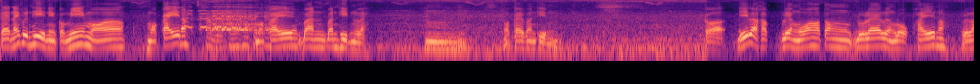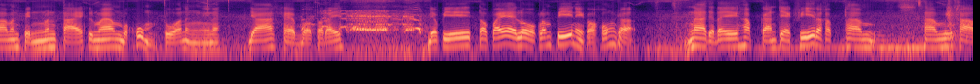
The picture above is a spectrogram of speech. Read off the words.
แต่ในพื้นที่นี่ก็มีหมอหมอไก่เนาะครับหมอไก่ครับหมอไก่บ้านบ้านถิ่นแหละอืมหมอไก่บ้านถิ่น ก็ดีแหละครับเรื่องงัวเขาต้องดูแลเรื่องโรคภัยเนาะเวลามันเป็นมันตายขึ้นมามันบกคุ้มตัวหนึ่งนี่นะยาแค่บอกต่อได้เดี๋ยวปีต่อไปไอ้โรคลำปีนี่ก็คงจะน่าจะได้รับการแจกฟรีแล้วครับ ถ้าถ้ามีข่าว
